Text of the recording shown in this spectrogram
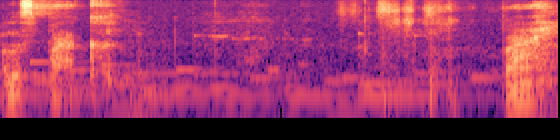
on the spark. Bye.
